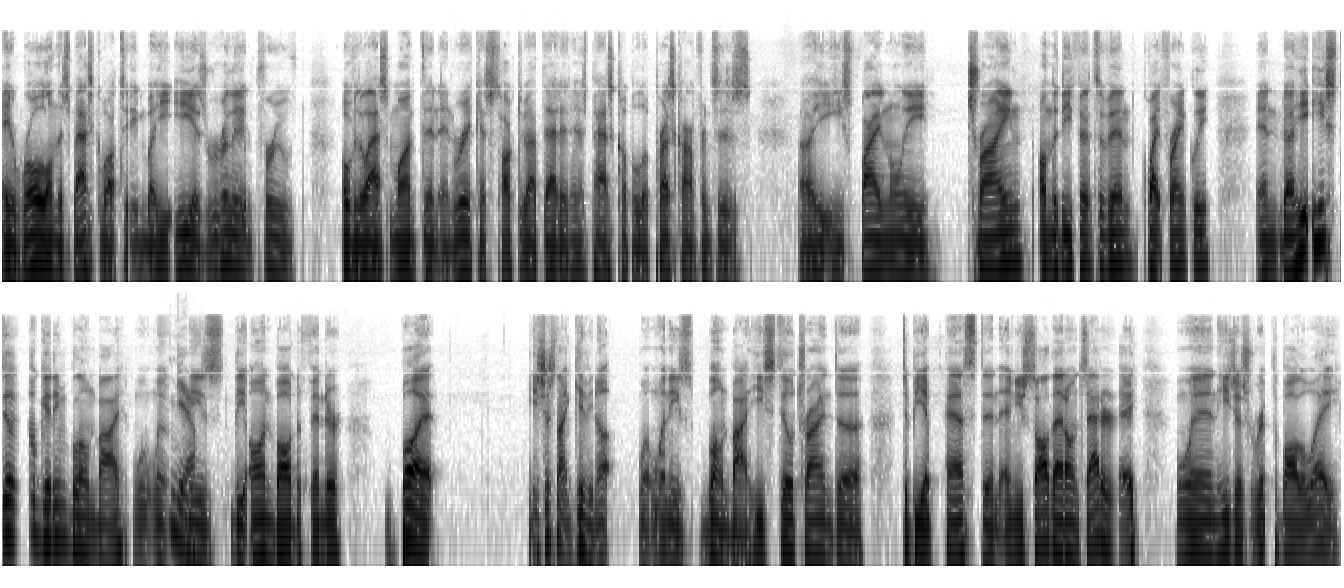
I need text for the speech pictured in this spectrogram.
a role on this basketball team, but he he has really improved over the last month, and, and Rick has talked about that in his past couple of press conferences. Uh, he, he's finally trying on the defensive end, quite frankly, and uh, he he's still getting blown by when, when yeah. he's the on ball defender, but he's just not giving up when, when he's blown by. He's still trying to to be a pest, and and you saw that on Saturday when he just ripped the ball away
